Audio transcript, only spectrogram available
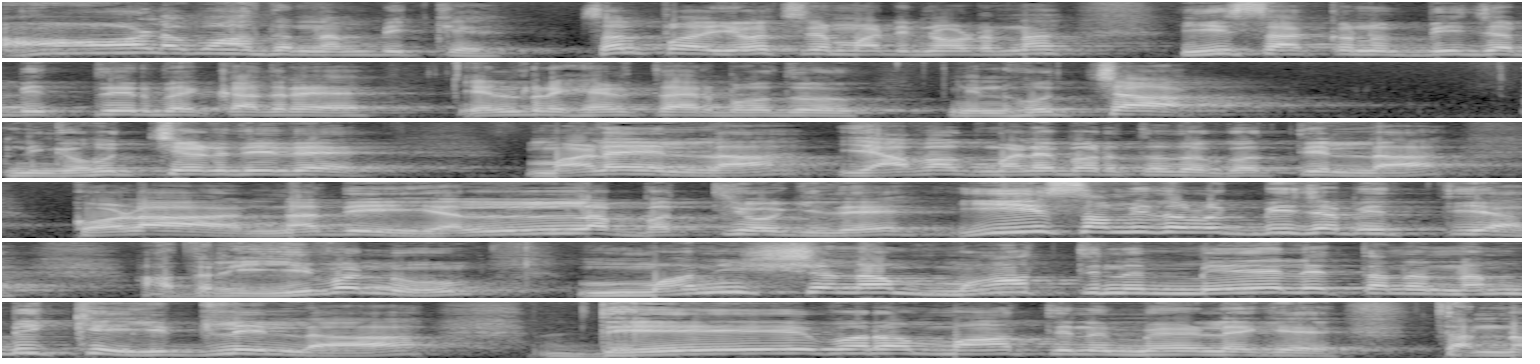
ಆಳವಾದ ನಂಬಿಕೆ. ಸ್ವಲ್ಪ ಯೋಚನೆ ಮಾಡಿ ನೋಡೋಣ. ಈ ಸಾಕನು ಬೀಜ ಬಿತ್ತಿರಬೇಕಾದ್ರೆ ಎಲ್ಲರೂ ಹೇಳ್ತಾ ಇರ್ಬೋದು ನಿನ್ನ ಹುಚ್ಚ ನಿಮಗೆ ಹುಚ್ಚ ಹಿಡ್ದಿದೆ. ಮಳೆ ಇಲ್ಲ. ಯಾವಾಗ ಮಳೆ ಬರ್ತದೋ ಗೊತ್ತಿಲ್ಲ. ಕೊಳ, ನದಿ ಎಲ್ಲ ಬತ್ತಿ ಹೋಗಿದೆ. ಈ ಸಮಯದೊಳಗೆ ಬೀಜ ಬಿತ್ತೀಯ? ಆದರೆ ಇವನು ಮನುಷ್ಯನ ಮಾತಿನ ಮೇಲೆ ತನ್ನ ನಂಬಿಕೆ ಇಡಲಿಲ್ಲ. ದೇವರ ಮಾತಿನ ಮೇಳೆಗೆ ತನ್ನ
